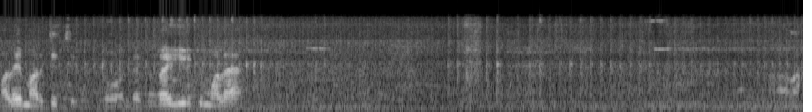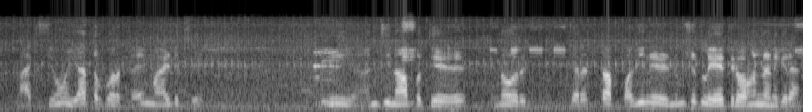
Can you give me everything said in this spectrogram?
மழையை மறைச்சிச்சு. ஸோ அந்த இடத்துல தான் இருக்கு மழை. மேக்ஸிமம் ஏற்ற போகிற டைம் ஆயிடுச்சு. இது அஞ்சு நாற்பத்தேழு இன்னும் ஒரு கரெக்டாக பதினேழு நிமிஷத்தில் ஏற்றிடுவாங்கன்னு நினைக்கிறேன்.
